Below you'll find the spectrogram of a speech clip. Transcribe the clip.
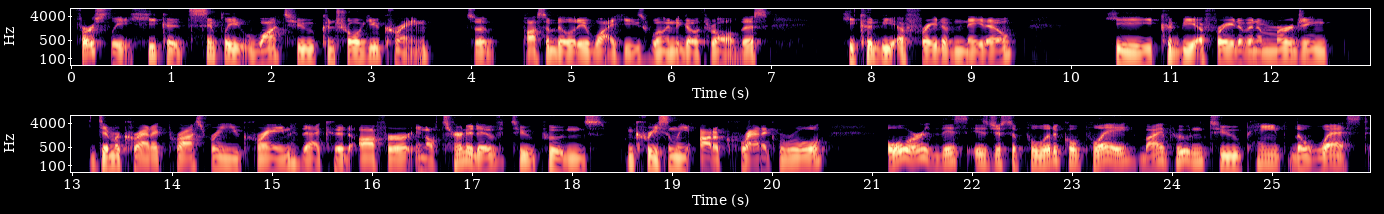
Firstly, he could simply want to control Ukraine. It's a possibility of why he's willing to go through all of this. He could be afraid of NATO. He could be afraid of an emerging democratic, prospering Ukraine that could offer an alternative to Putin's increasingly autocratic rule. Or this is just a political play by Putin to paint the West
